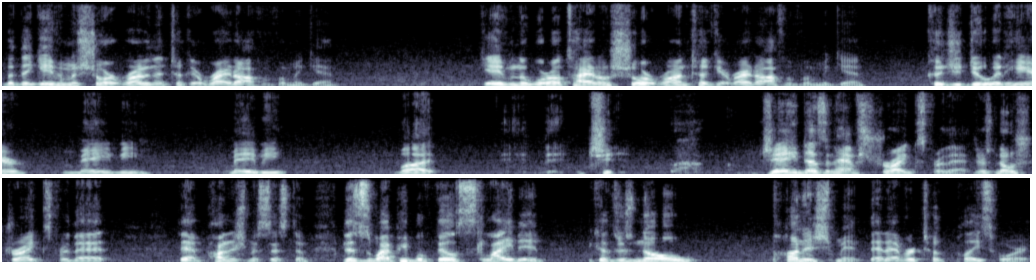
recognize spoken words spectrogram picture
but they gave him a short run and they took it right off of him again. Gave him the world title, short run, took it right off of him again. Could you do it here? Maybe maybe, but Jey doesn't have strikes for that. There's no strikes for that that punishment system. This is why people feel slighted because there's no punishment that ever took place for it.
